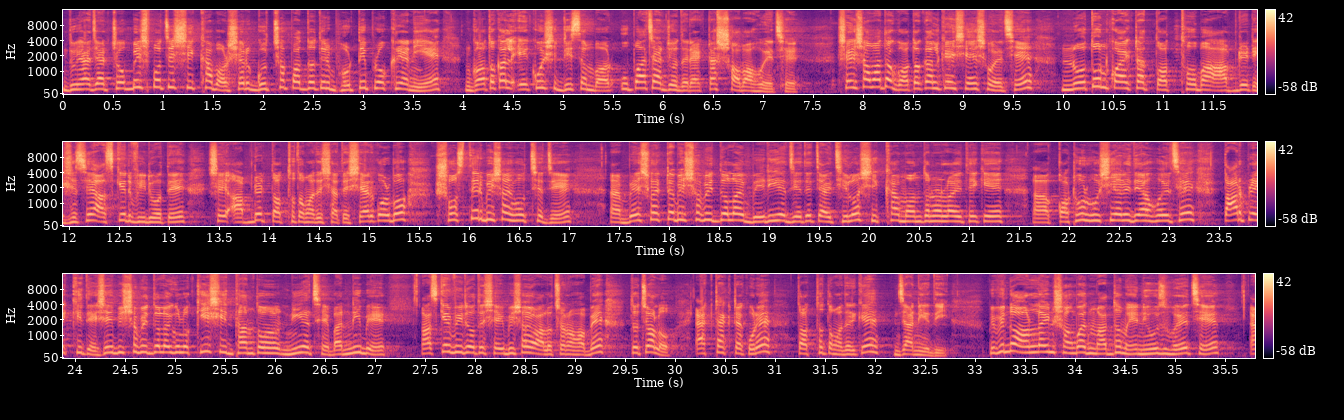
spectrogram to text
দুই হাজার চব্বিশ পঁচিশ শিক্ষাবর্ষের গুচ্ছ পদ্ধতির ভর্তি প্রক্রিয়া নিয়ে গতকাল একুশ ডিসেম্বর উপাচার্যদের একটা সভা হয়েছে। সেই সভা তো গতকালকে শেষ হয়েছে। নতুন কয়েকটা তথ্য বা আপডেট এসেছে আজকের ভিডিওতে। সেই আপডেট তথ্য তোমাদের সাথে শেয়ার করব। স্বস্তির বিষয় হচ্ছে যে বেশ কয়েকটা বিশ্ববিদ্যালয় বেরিয়ে যেতে চাইছিল। শিক্ষা মন্ত্রণালয় থেকে কঠোর হুঁশিয়ারি দেওয়া হয়েছে। তার প্রেক্ষিতে সেই বিশ্ববিদ্যালয়গুলো কী সিদ্ধান্ত নিয়েছে বা নিবে, আজকের ভিডিওতে সেই বিষয়েও আলোচনা হবে। তো চলো একটা একটা করে তথ্য তোমাদেরকে জানিয়ে দিই। বিভিন্ন অনলাইন সংবাদ মাধ্যমে নিউজ হয়েছে,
